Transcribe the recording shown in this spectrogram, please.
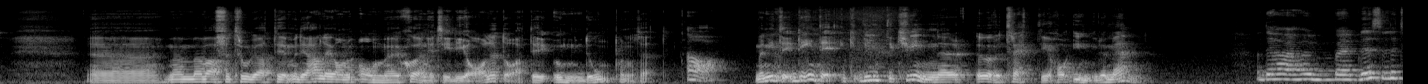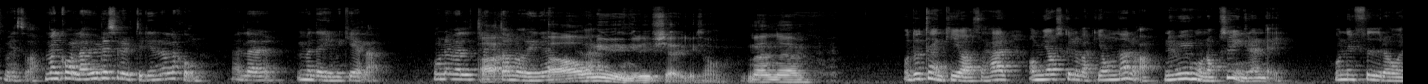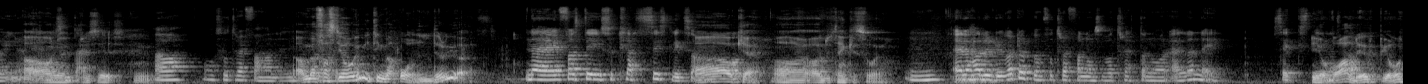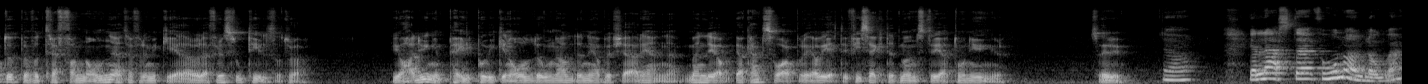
Eh, men, men varför tror du att det... Men det handlar ju om, om skönhetsidealet då, att det är ungdom på något sätt. Ja. Men inte, det är inte, vill inte kvinnor över 30 ha yngre män? Det har, ju börjat bli lite mer så. Men kolla hur det ser ut i din relation. Eller med dig och Mikaela. Hon är väl 13 ja, år yngre? Ja, hon är ju yngre i och för sig. Liksom. Men... Eh... Och då tänker jag så här, om jag skulle varit Jonna då. Nu är hon också yngre än dig. Hon är fyra år yngre Ja, nu, precis. Mm. Ja, och så träffar han dig. Ja, men fast jag har ju ingenting med ålder att göra. Nej, fast det är ju så klassiskt liksom. Ah, okej. Okay. Ja, ja, du tänker så ja. Mm. Eller hade du varit öppen för att träffa någon som var 13 år äldre än dig? 60 jag var aldrig upp, jag var inte öppen för att träffa någon när jag träffade Mikaela och därför det slog till så tror jag. Jag hade ju ingen pejl på vilken ålder hon hade när jag blev kär i henne. Men jag, jag, kan inte svara på det. Jag vet, det finns säkert ett mönster i att hon är yngre. Så är det ju. Ja. Jag läste, för hon har en blogg va?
